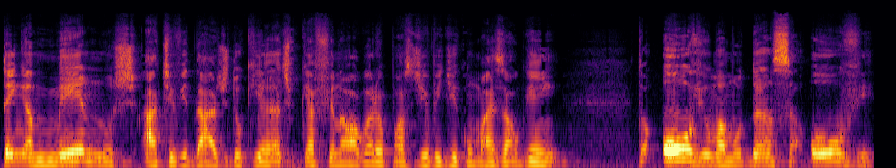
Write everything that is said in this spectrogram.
tenha menos atividade do que antes, porque afinal agora eu posso dividir com mais alguém. Então, houve uma mudança? Houve.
